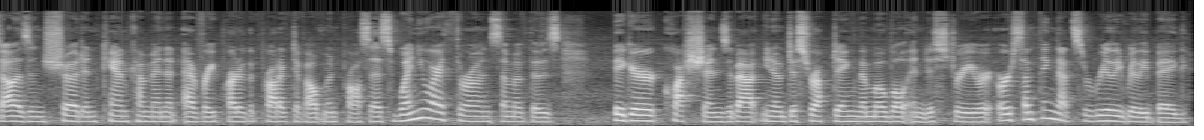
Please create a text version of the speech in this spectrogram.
does and should and can come in at every part of the product development process. When you are thrown some of those bigger questions about, you know, disrupting the mobile industry or, or something that's really, really big,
